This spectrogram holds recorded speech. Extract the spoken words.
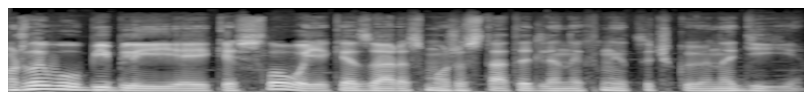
Можливо, у Біблії є якесь слово, яке зараз може стати для них ниточкою надії.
